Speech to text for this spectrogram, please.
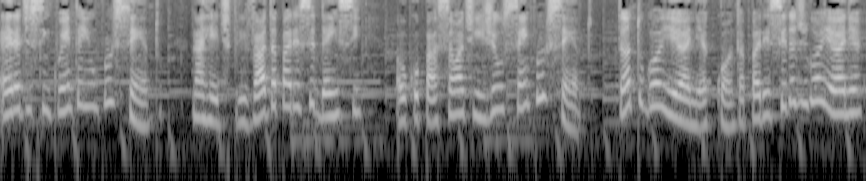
era de 51%. Na rede privada aparecidense, a ocupação atingiu 100%. Tanto Goiânia quanto Aparecida de Goiânia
